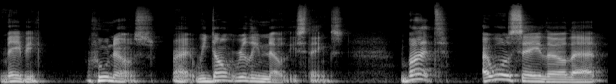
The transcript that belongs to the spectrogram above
maybe Who knows, right? We don't really know these things. But I will say though that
